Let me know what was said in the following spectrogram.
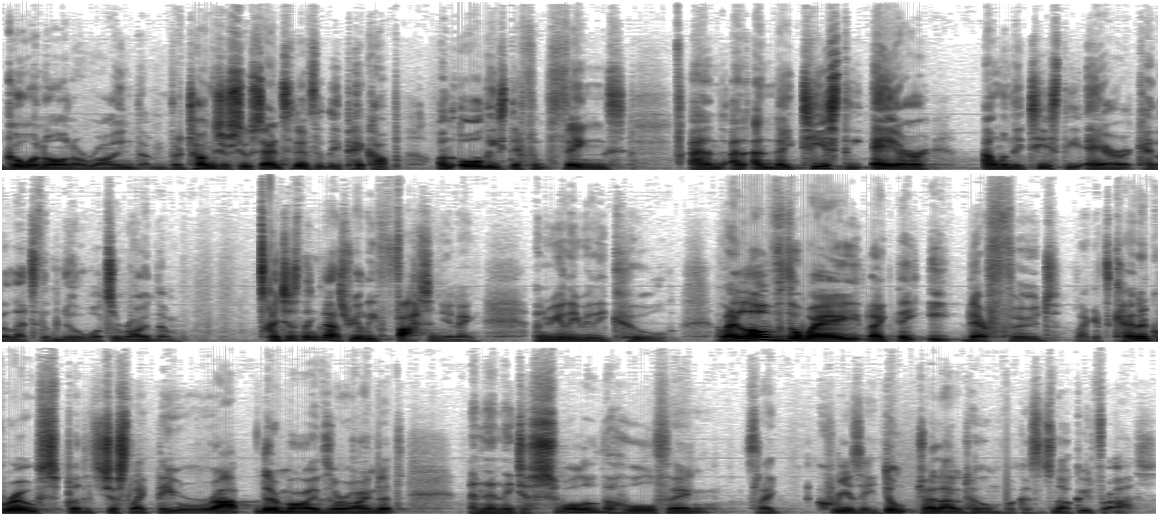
going on around them. Their tongues are so sensitive that they pick up on all these different things and, and, and they taste the air, and when they taste the air, it kind of lets them know what's around them. I just think that's really fascinating and really, really cool. And I love the way like they eat their food. Like it's kind of gross, but it's just like they wrap their mouths around it and then they just swallow the whole thing. It's like crazy. Don't try that at home because it's not good for us.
